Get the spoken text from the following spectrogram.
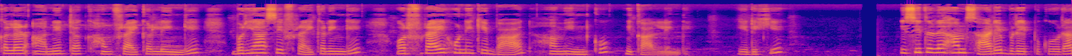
कलर आने तक हम फ्राई कर लेंगे, बढ़िया से फ्राई करेंगे और फ्राई होने के बाद हम इनको निकाल लेंगे। ये देखिए। इसी तरह हम सारे ब्रेड पकौड़ा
